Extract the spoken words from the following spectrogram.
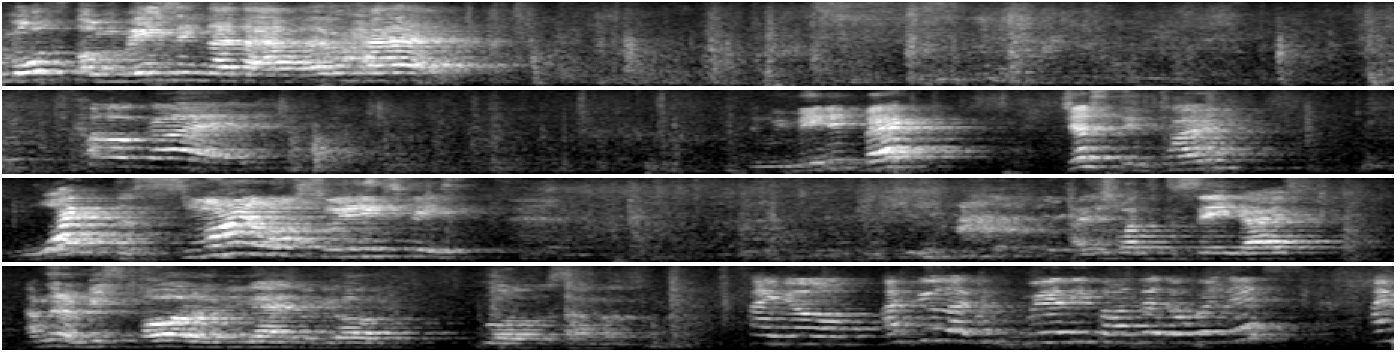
most amazing night that I've ever had. Oh, so good. And we made it back just in time to wipe the smile off Suiling's face. I just wanted to say, guys, I'm gonna miss all of you guys when we all go off for summer. I know. I feel like we've really bonded over this. I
